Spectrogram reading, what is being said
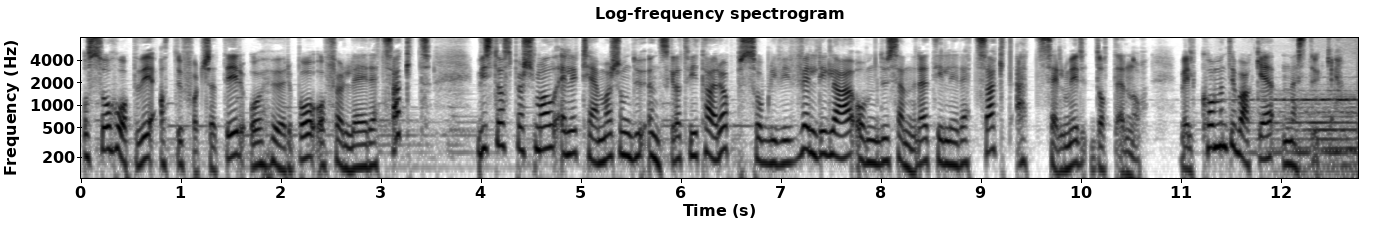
og så håper vi at du fortsetter å høre på og følge Rettsakt. Hvis du har spørsmål eller temaer som du ønsker at vi tar opp, så blir vi veldig glade om du sender det til rettsakt at selmer.no. Velkommen tilbake neste uke.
